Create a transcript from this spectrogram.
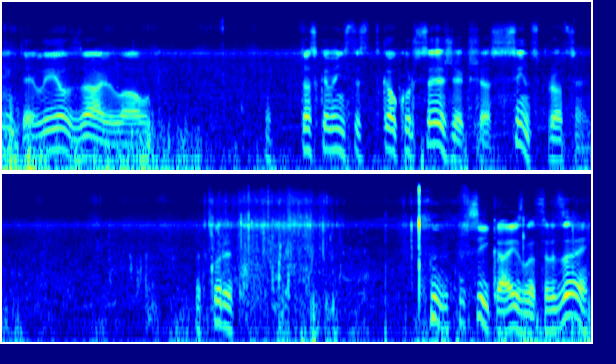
Nu, Tie lieli zāļu lauki. Tas, ka viņas tas kaut kur sēž iekšā, 100%. Bet kur ir sīkā izlec, redzēji?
